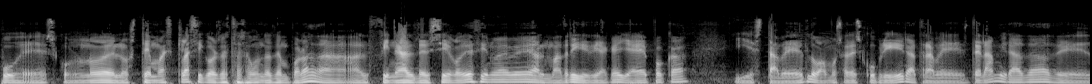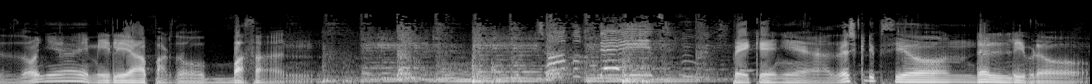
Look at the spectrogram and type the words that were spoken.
pues con uno de los temas clásicos de esta segunda temporada, al final del siglo XIX, al Madrid de aquella época, y esta vez lo vamos a descubrir a través de la mirada de doña Emilia Pardo Bazán. Pequeña descripción del libro.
